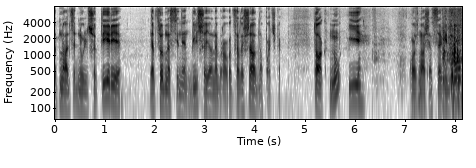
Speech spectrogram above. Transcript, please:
1504 500 насінин. Більше я не брав. Оце лише одна пачка. Так, ну і ось наше це відро.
